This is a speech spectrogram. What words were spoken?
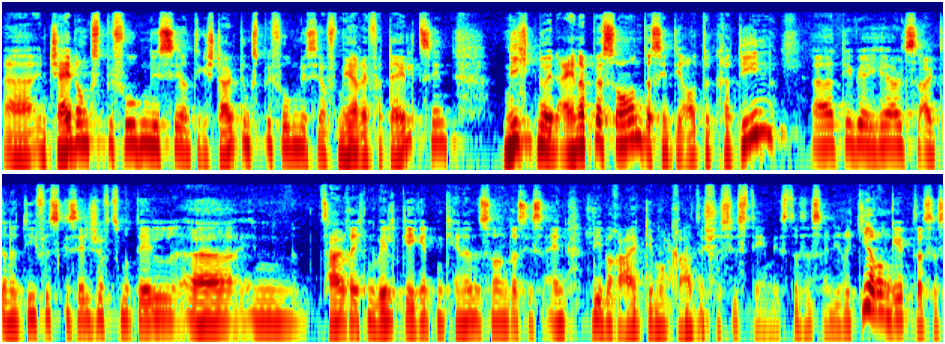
Entscheidungsbefugnisse und die Gestaltungsbefugnisse auf mehrere verteilt sind. Nicht nur in einer Person, das sind die Autokratien, äh, die wir hier als alternatives Gesellschaftsmodell äh, in zahlreichen Weltgegenden kennen, sondern dass es ein liberal-demokratisches System ist, dass es eine Regierung gibt, dass es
